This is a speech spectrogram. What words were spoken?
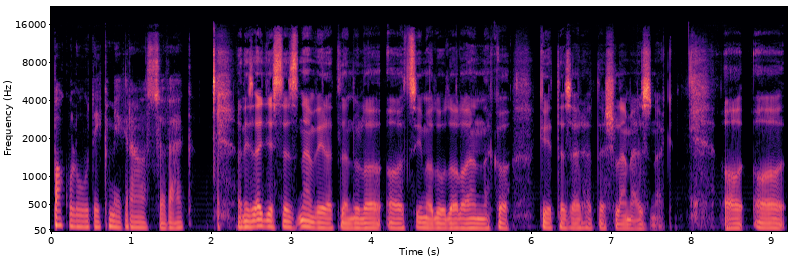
pakolódik még rá a szöveg. Hát ez egyrészt ez nem véletlenül a, a címadó dala ennek a 2007-es lemeznek. A, a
